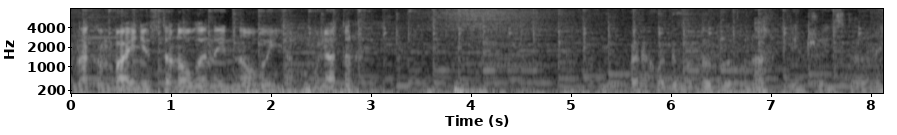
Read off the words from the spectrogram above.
На комбайні встановлений новий акумулятор. Переходимо до двигуна з іншої сторони.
